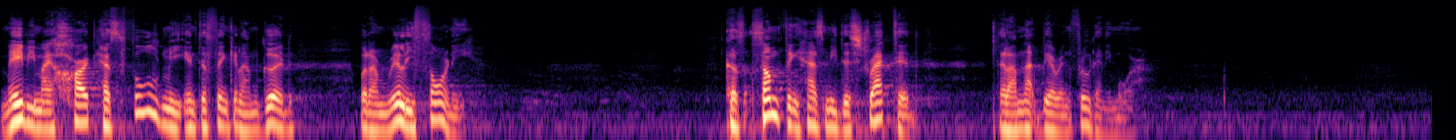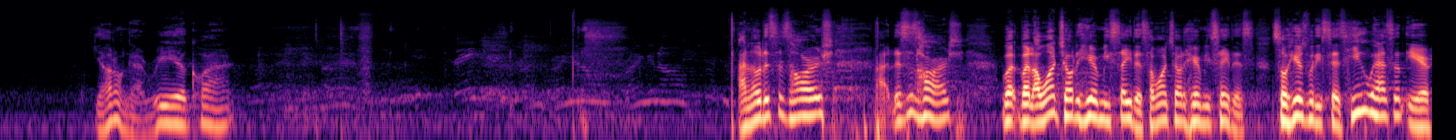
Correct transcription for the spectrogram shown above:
Maybe my heart has fooled me into thinking I'm good, but I'm really thorny. Because something has me distracted that I'm not bearing fruit anymore. Y'all don't got real quiet. I know this is harsh. This is harsh. But, but I want y'all to hear me say this. I want y'all to hear me say this. So here's what he says He who has an ear,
